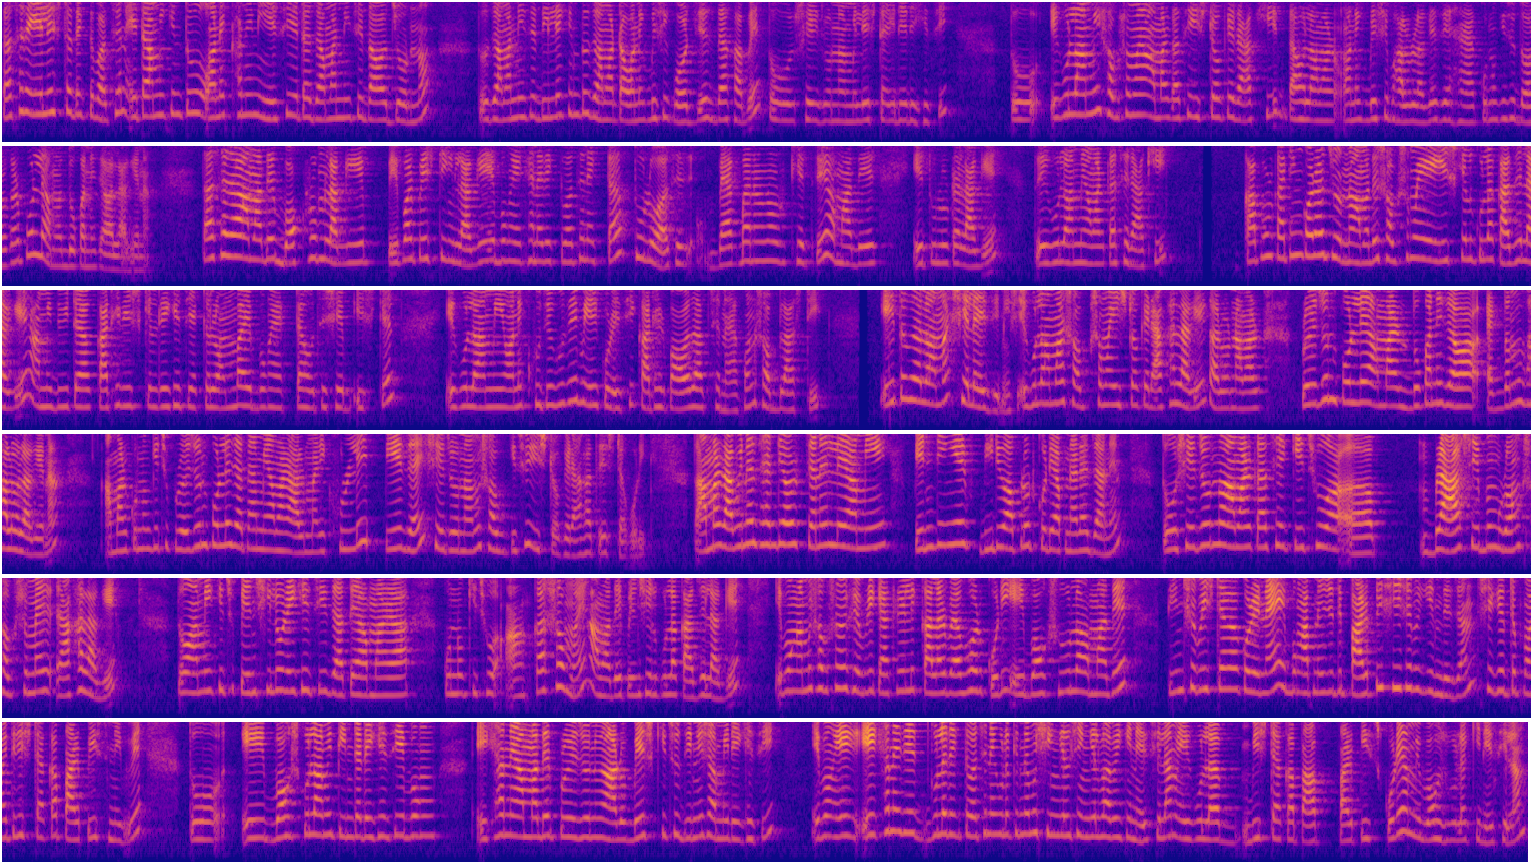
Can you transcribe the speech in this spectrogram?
তাছাড়া এই লেসটা দেখতে পাচ্ছেন, এটা আমি কিন্তু অনেকখানি নিয়েছি, এটা জামার নিচে দেওয়ার জন্য। তো জামার নিচে দিলে কিন্তু জামাটা অনেক বেশি গর্জিয়াস দেখাবে, তো সেই জন্য আমি লেসটা এনে রেখেছি। তো এগুলো আমি সবসময় আমার কাছে স্টকে রাখি, তাহলে আমার অনেক বেশি ভালো লাগে যে হ্যাঁ কোনো কিছু দরকার পড়লে আমার দোকানে যাওয়া লাগে না। তাছাড়া আমাদের বক্রম লাগে পেপার পেস্টিং লাগে এবং এখানে দেখতে পাচ্ছেন একটা তুলো আছে। ব্যাগ বানানোর ক্ষেত্রে আমাদের এই তুলোটা লাগে, তো এগুলো আমি আমার কাছে রাখি। কাপড় কাটিং করার জন্য আমাদের সবসময় এই স্কেলগুলো কাজে লাগে। আমি দুইটা কাঠের স্কেল রেখেছি, একটা লম্বা এবং একটা হচ্ছে শেপ স্কেল এগুলো আমি অনেক খুঁজে খুঁজেই বের করেছি, কাঠের পাওয়া যাচ্ছে না এখন, সব প্লাস্টিক এই তো গেল আমার সেলাই জিনিস। এগুলো আমার সব সময় স্টকে রাখা লাগে, কারণ আমার প্রয়োজন পড়লে আমার দোকানে যাওয়া একদমই ভালো লাগে না। আমার কোনো কিছু প্রয়োজন পড়লে যাতে আমি আমার আলমারি খুললেই পেয়ে যাই, সেজন্য আমি সব কিছু স্টকে রাখার চেষ্টা করি। তো আমার রাবিনাজ হ্যান্ডিওয়ার্ক চ্যানেলে আমি পেন্টিংয়ের ভিডিও আপলোড করি, আপনারা জানেন। তো সেজন্য আমার কাছে কিছু ব্রাশ এবং রং সবসময় রাখা লাগে। তো আমি কিছু পেন্সিলও রেখেছি যাতে আমরা কোনো কিছু আঁকার সময় আমাদের পেন্সিলগুলো কাজে লাগে। এবং আমি সবসময় ফেব্রিক অ্যাক্রেলিক কালার ব্যবহার করি। এই বক্সগুলো আমাদের তিনশো বিশ টাকা করে নেয় এবং আপনি যদি পার পিস হিসেবে কিনতে যান, সেক্ষেত্রে পঁয়ত্রিশ টাকা পার পিস নেবে। তো এই বক্সগুলো আমি তিনটা রেখেছি এবং এখানে আমাদের প্রয়োজনীয় আরও বেশ কিছু জিনিস আমি রেখেছি। এবং এখানে যেগুলো দেখতে পাচ্ছেন, এগুলো কিন্তু আমি সিঙ্গেল সিঙ্গেলভাবে কিনেছিলাম। এগুলা বিশ টাকা পার পিস করে আমি বক্সগুলো কিনেছিলাম।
